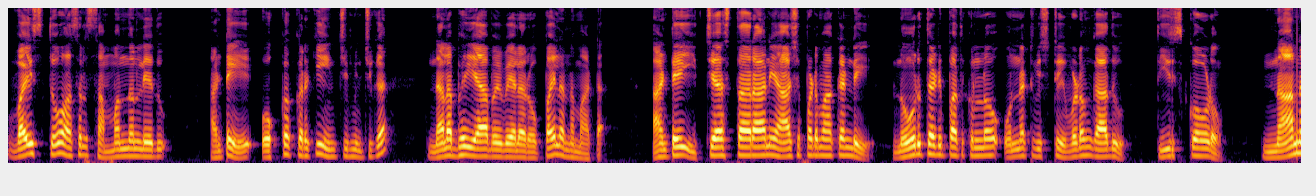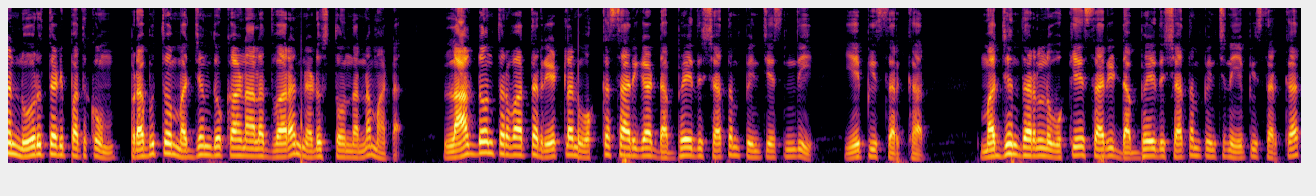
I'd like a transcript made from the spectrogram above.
వయసుతో అసలు సంబంధం లేదు. అంటే ఒక్కొక్కరికి ఇంచుమించుగా నలభై యాభై వేల రూపాయలన్నమాట. అంటే ఇచ్చేస్తారా అని ఆశపడమాకండి. నోరు తడి పథకంలో ఉన్న ట్విస్ట్ ఇవ్వడం కాదు తీసుకోవడం. నాన్న నోరు తడి పథకం ప్రభుత్వ మద్యం దుకాణాల ద్వారా నడుస్తోందన్నమాట. లాక్డౌన్ తర్వాత రేట్లను ఒక్కసారిగా డెబ్బై ఐదు శాతం పెంచేసింది ఏపీ సర్కార్. మద్యం ధరలను ఒకేసారి డెబ్బై ఐదు శాతం పెంచిన ఏపీ సర్కార్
